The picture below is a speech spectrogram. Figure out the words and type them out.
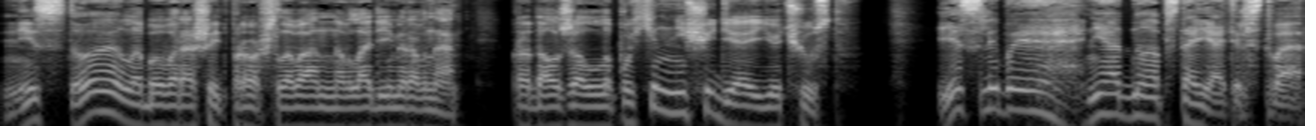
«Не стоило бы ворошить прошлого, Анна Владимировна», продолжал Лопухин, не щадя ее чувств. «Если бы не одно обстоятельство.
